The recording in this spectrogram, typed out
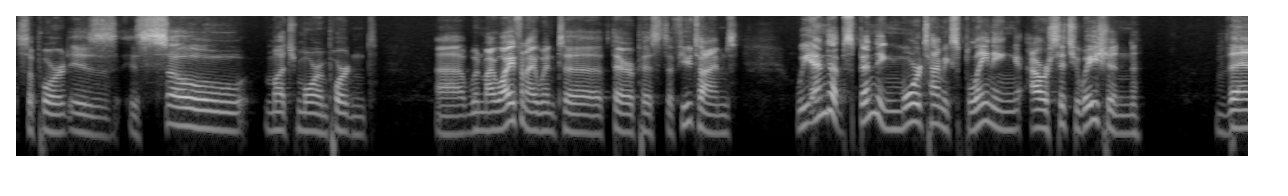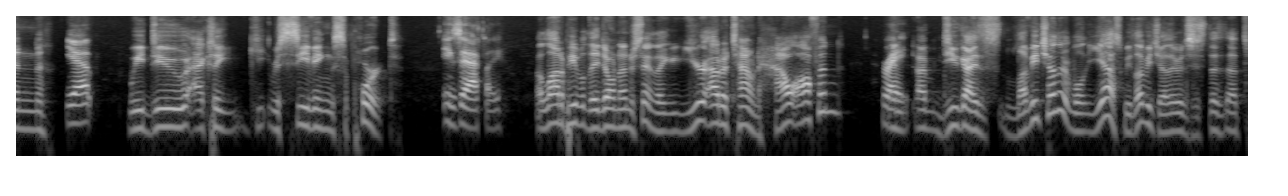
support is is so much more important. Uh, when my wife and I went to therapists a few times, we end up spending more time explaining our situation than yep we do actually receiving support. Exactly. A lot of people they don't understand. Like you're out of town how often? Right. And, um, do you guys love each other? Well, yes, we love each other. It's just that that's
